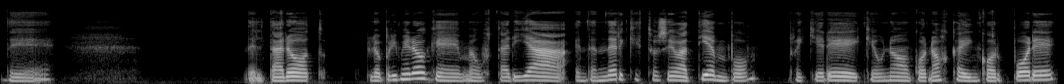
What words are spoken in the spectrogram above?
de, del tarot, lo primero que me gustaría entender que esto lleva tiempo requiere que uno conozca e incorpore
